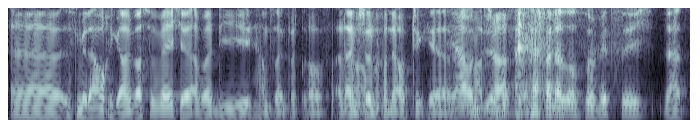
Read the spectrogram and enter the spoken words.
Äh, ist mir da auch egal, was für welche, aber die haben es einfach drauf. Allein Ja, schon Mann. von der Optik her. Ja, und ja. Ich fand das auch so witzig. Da hat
